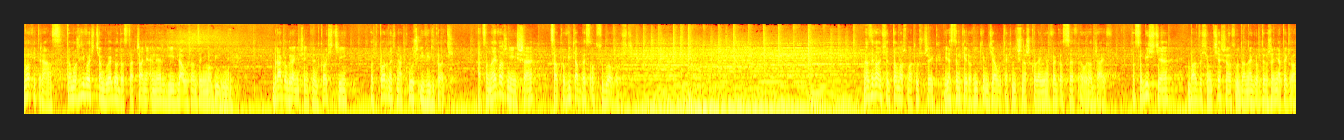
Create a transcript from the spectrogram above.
Movitrans to możliwość ciągłego dostarczania energii dla urządzeń mobilnych. Brak ograniczeń prędkości, odporność na kurz i wilgoć, a co najważniejsze, całkowita bezobsługowość. Nazywam się Tomasz Matuszczyk, jestem kierownikiem działu techniczno-szkoleniowego SEF Eurodrive. Osobiście bardzo się cieszę z udanego wdrożenia tego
